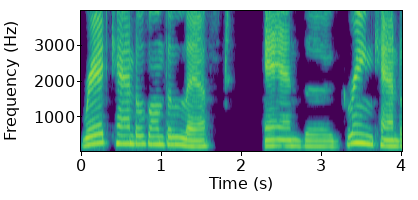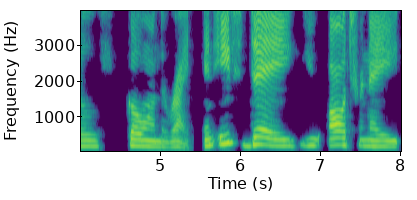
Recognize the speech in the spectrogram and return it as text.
red candles on the left, and the green candles go on the right. And each day you alternate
